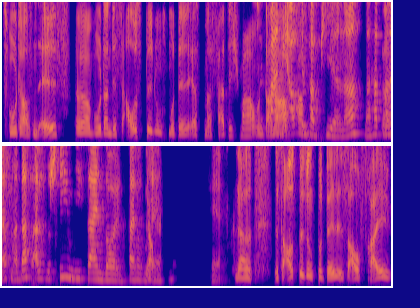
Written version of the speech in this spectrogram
2011, äh, wo dann das Ausbildungsmodell erstmal fertig war und dann quasi auf dem Papier, ne? Dann hat man ja. erstmal das alles beschrieben, wie es sein soll, 2011. Ja. Okay. Das Ausbildungsmodell ist auch frei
